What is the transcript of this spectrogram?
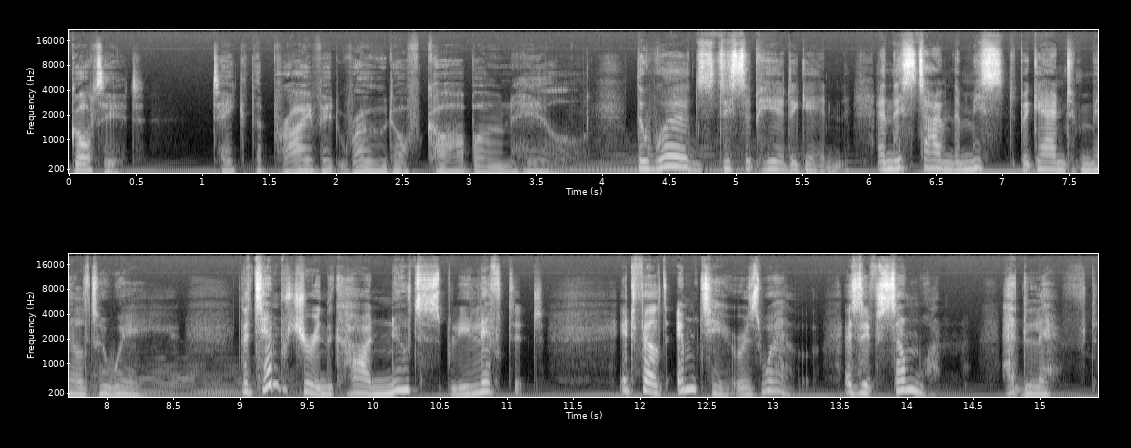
Got it. Take the private road off Carbone Hill. The words disappeared again, and this time the mist began to melt away. The temperature in the car noticeably lifted. It felt emptier as well, as if someone had left,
